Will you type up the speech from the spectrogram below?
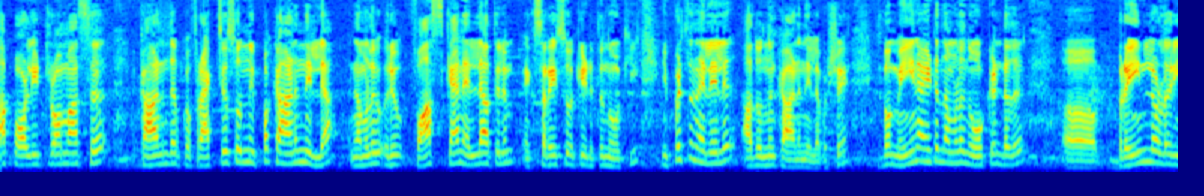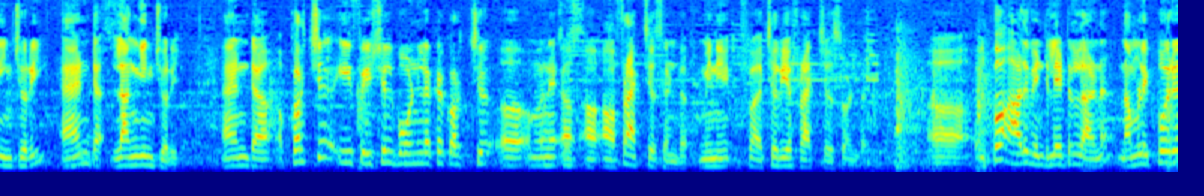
ആ പോളിട്രോമാസ് കാണുന്ന ഫ്രാക്ചേഴ്സ് ഒന്നും ഇപ്പൊ കാണുന്നില്ല. നമ്മൾ ഒരു ഫാസ്റ്റ് സ്കാൻ എല്ലാത്തിലും എക്സ്റേസും ഒക്കെ എടുത്ത് നോക്കി. ഇപ്പോഴത്തെ നിലയിൽ അതൊന്നും കാണുന്നില്ല. പക്ഷേ ഇപ്പൊ മെയിൻ ആയിട്ട് നമ്മൾ നോക്കേണ്ടത് ബ്രെയിനിലുള്ള ഒരു injury and lung injury and കുറച്ച് ഈ ഫേഷ്യൽ ബോണിലൊക്കെ കുറച്ച് ഫ്രാക്ചേഴ്സ് ഉണ്ട്. മിനി ചെറിയ ഫ്രാക്ചേഴ്സ് ഉണ്ട്. ഇപ്പോൾ ആൾ വെന്റിലേറ്ററിലാണ് നമ്മളിപ്പോൾ ഒരു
